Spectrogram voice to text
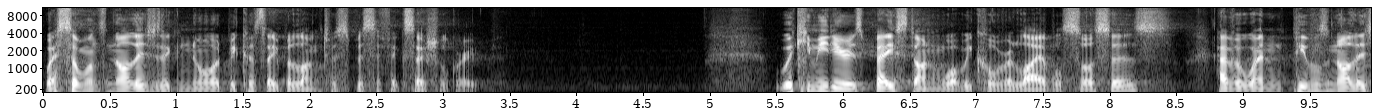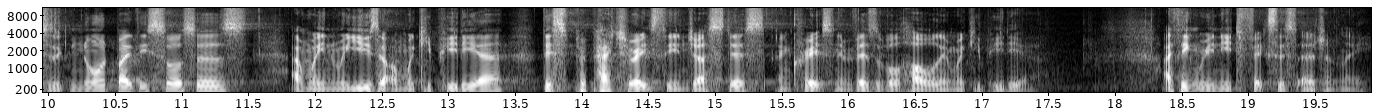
where someone's knowledge is ignored because they belong to a specific social group. Wikimedia is based on what we call reliable sources. However, when people's knowledge is ignored by these sources, and when we use it on Wikipedia, this perpetuates the injustice and creates an invisible hole in Wikipedia. I think we need to fix this urgently.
